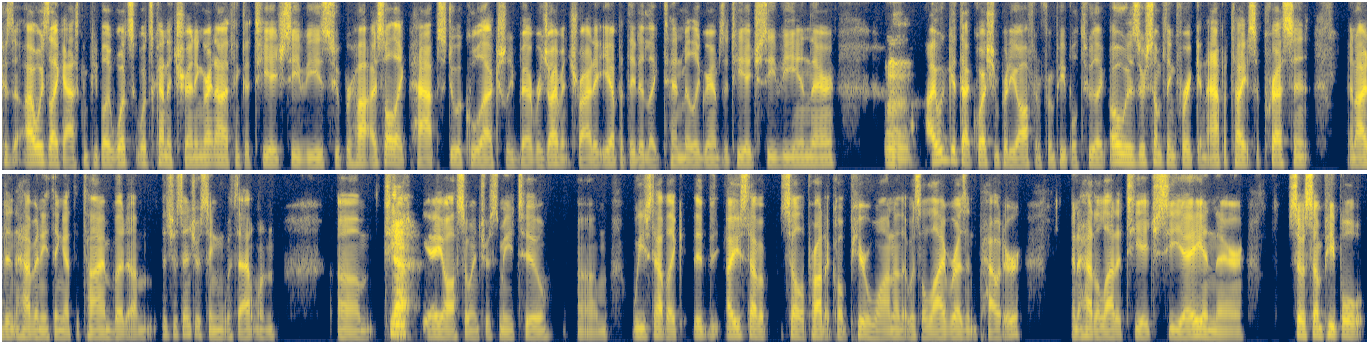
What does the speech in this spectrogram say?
because I always like asking people like what's what's kind of trending right now. I think the THCV is super hot. I saw like Pabst do a cool actually beverage. I haven't tried it yet, but they did like 10 milligrams of THCV in there. Mm. I would get that question pretty often from people too, like, oh, is there something for like an appetite suppressant? And I didn't have anything at the time, but um, it's just interesting with that one. Um, THCA yeah. also interests me too. Um, we used to have like I used to have a sell a product called Pure Wana that was a live resin powder, and it had a lot of THCA in there. So some people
